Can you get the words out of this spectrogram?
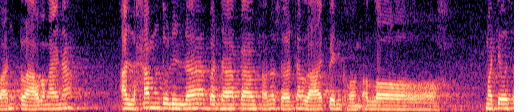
วรรค์กล่าวว่าไงนะอัลฮัมดุลิลลาบรรดาการสรรเสริญทั้งหลายเป็นของอัลลอฮ์มาเจอส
